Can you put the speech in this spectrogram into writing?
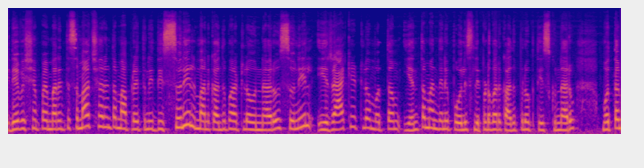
ఇదే విషయంపై మరింత సమాచారంతో మా ప్రతినిధి సునీల్ మనకు అందుబాటులో ఉన్నారు. సునీల్ ఈ ర్యాకెట్లో మొత్తం ఎంతమందిని పోలీసులు ఇప్పటివరకు అదుపులోకి తీసుకున్నారు? మొత్తం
